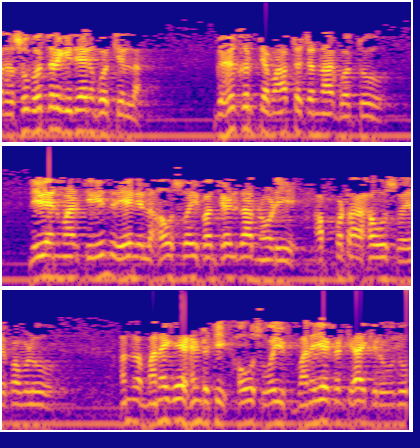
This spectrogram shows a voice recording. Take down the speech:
ಆದರೆ ಸುಭದ್ರಗೆ ಇದೇನು ಗೊತ್ತಿಲ್ಲ. ಗೃಹಕೃತ್ಯ ಮಾತ್ರ ಚೆನ್ನಾಗಿ ಗೊತ್ತು. ನೀವೇನು ಮಾಡ್ತೀರಿ ಅಂದ್ರೆ, ಏನಿಲ್ಲ ಹೌಸ್ ವೈಫ್ ಅಂತ ಹೇಳಿದಾರೆ ನೋಡಿ. ಅಪ್ಪಟ ಹೌಸ್ ವೈಫ್ ಅವಳು. ಅಂದ್ರೆ ಮನೆಗೆ ಹೆಂಡತಿ ಹೌಸ್ ವೈಫ್ ಮನೆಗೆ ಕಟ್ಟಿ ಹಾಕಿರುವುದು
